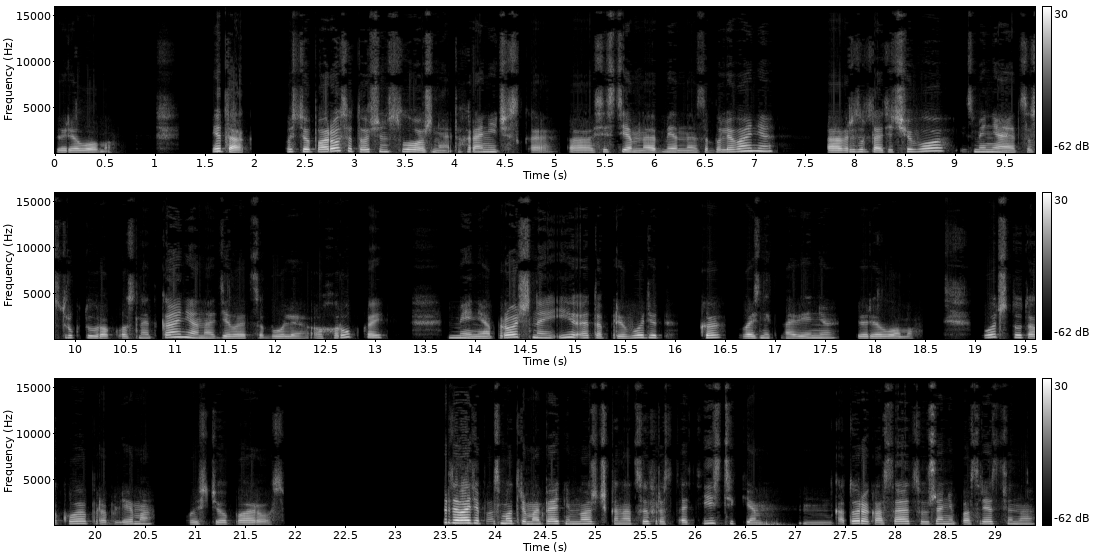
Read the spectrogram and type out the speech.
переломов. Итак, остеопороз – это очень сложное, это хроническое э, системное обменное заболевание, э, в результате чего изменяется структура костной ткани, она делается более хрупкой, менее прочной, и это приводит к возникновению переломов. Вот что такое проблема остеопороз. Теперь давайте посмотрим опять немножечко на цифры статистики, которые касаются уже непосредственно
